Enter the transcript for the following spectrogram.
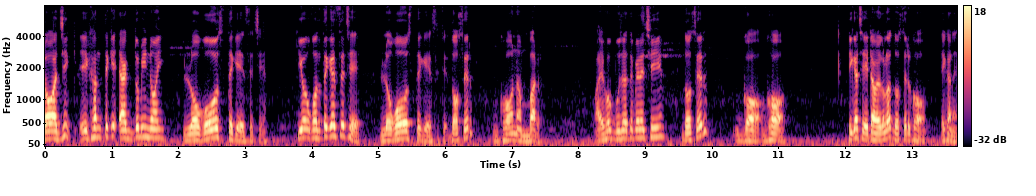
লজিক এখান থেকে একদমই নয়। লগোস থেকে এসেছে। কি কোথা থেকে এসেছে? লগোস থেকে এসেছে। দশের ঘ নাম্বার। আই হোপ বুঝাতে পেরেছি। দশের গ, ঘ। ঠিক আছে, এটা হয়ে গেল দশের ঘ। এখানে।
